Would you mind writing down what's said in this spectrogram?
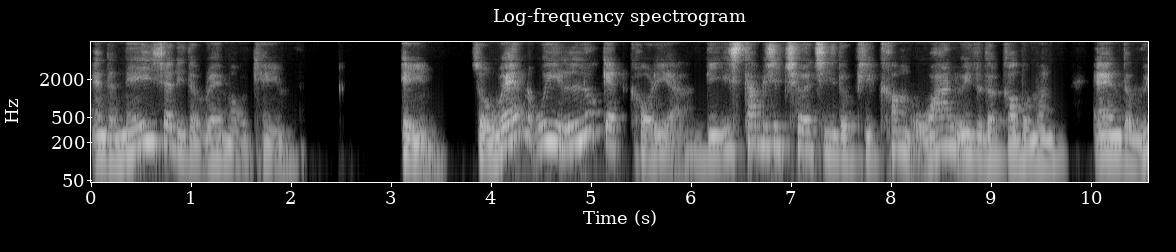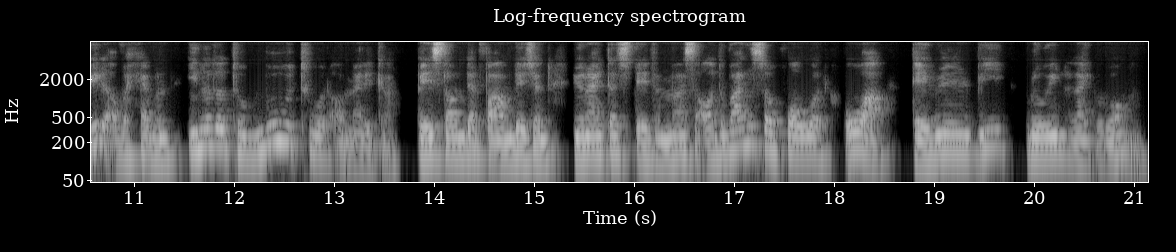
and the nation is the realm of Cain. So when we look at Korea, the established church is to become one with the government and the will of heaven in order to move toward America. Based on that foundation, United States must advance forward or they will be ruined like Rome.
